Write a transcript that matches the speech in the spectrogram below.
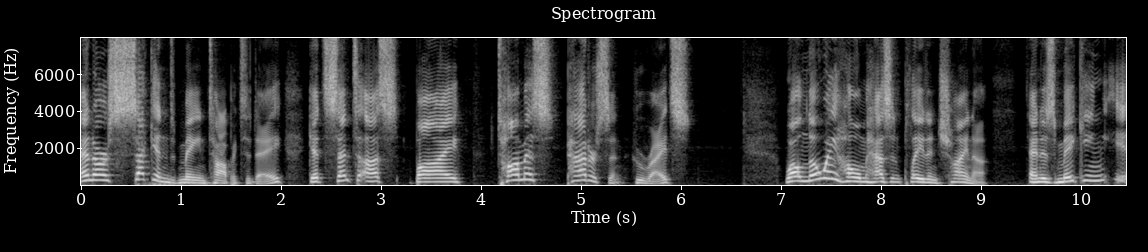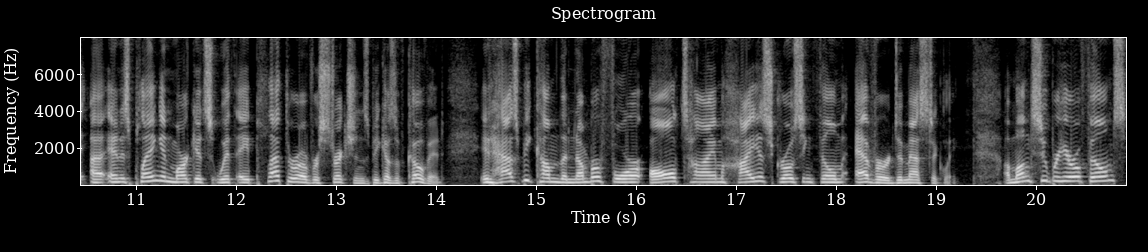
And our second main topic today gets sent to us by Thomas Paterson, who writes While No Way Home hasn't played in China, and is making uh, and is playing in markets with a plethora of restrictions because of COVID. It has become the number 4 all-time highest grossing film ever domestically. Among superhero films,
